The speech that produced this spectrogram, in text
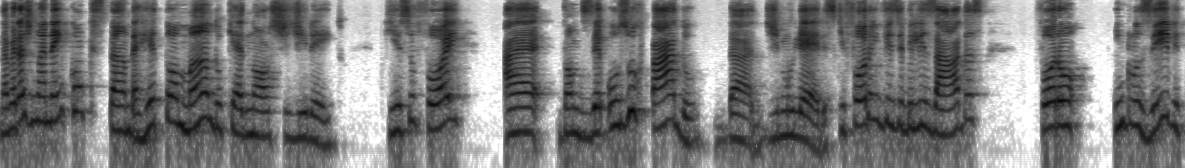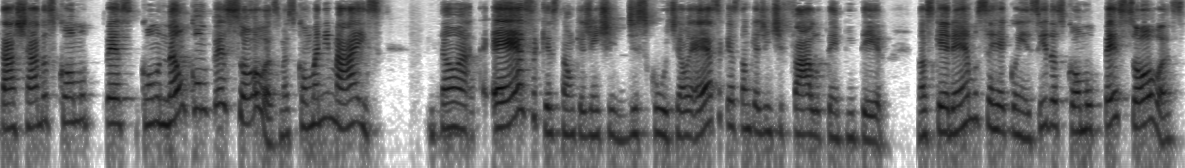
Na verdade, não é nem conquistando, é retomando o que é nosso de direito. Que isso foi, é, vamos dizer, usurpado da, de mulheres, que foram invisibilizadas, foram, inclusive, taxadas como, como não como pessoas, mas como animais. Então, é essa questão que a gente discute, é essa questão que a gente fala o tempo inteiro. Nós queremos ser reconhecidas como pessoas,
